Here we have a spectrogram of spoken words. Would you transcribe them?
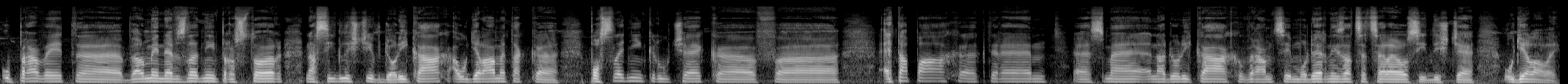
upravit eh, velmi nevzhledný prostor na sídlišti v Dolíkách a uděláme tak eh, poslední krůček v etapách, které jsme na Dolíkách v rámci modernizace celého sídliště udělali.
